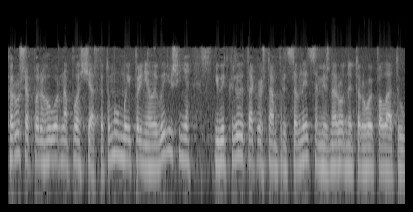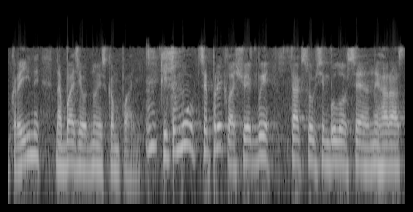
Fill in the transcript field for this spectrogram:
хороша переговорна площадка. Тому ми і прийняли вирішення і відкрили також там представництво Міжнародної торгової палати України на базі одної з компаній. І тому це приклад, що якби так зовсім було все не гаразд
